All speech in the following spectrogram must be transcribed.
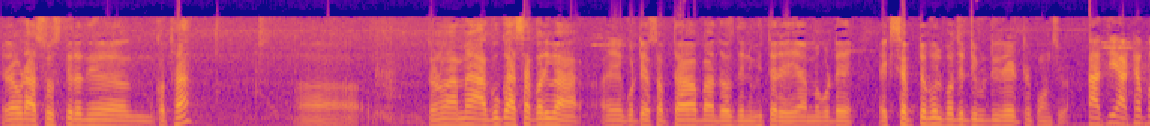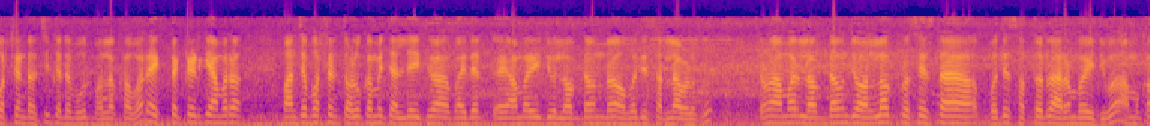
ଏଇଟା ଗୋଟେ ଆଶ୍ୱସ୍ତିର କଥା ତେଣୁ ଆମେ ଆଗକୁ ଆଶା କରିବା ଗୋଟିଏ ସପ୍ତାହ ବା ଦଶ ଦିନ ଭିତରେ ଆମେ ଗୋଟେ ଏକ୍ସେପ୍ଟେବୁଲ୍ ପଜିଟିଭିଟି ରେଟ୍ରେ ପହଞ୍ଚିବା ଆଜି ଆଠ ପରସେଣ୍ଟ ଅଛି ସେଇଟା ବହୁତ ଭଲ ଖବର ଏକ୍ସପେକ୍ଟେଡ୍ କି ଆମର ପାଞ୍ଚ ପରସେଣ୍ଟ ତଳକୁ ଆମେ ଚାଲିଯାଇଥିବା ବାଇ ଦ୍ୟାଟ୍ ଆମର ଏଇ ଯେଉଁ ଲକଡାଉନର ଅବଧି ସରିଲା ବେଳକୁ ତେଣୁ ଆମର ଲକଡାଉନ ଯେଉଁ ଅନଲକ୍ ପ୍ରୋସେସଟା ବୋଧେ ସତରରୁ ଆରମ୍ଭ ହେଇଯିବ ଆମକୁ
